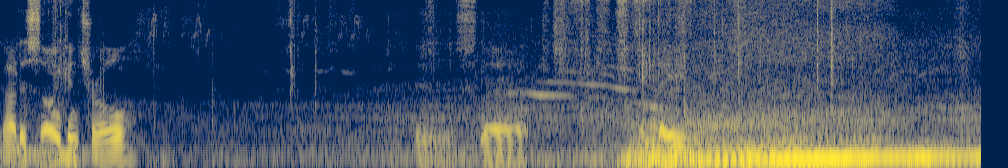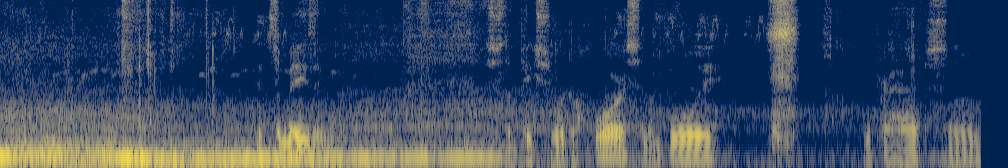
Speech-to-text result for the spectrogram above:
God is so in control. It's not. It's amazing. It's amazing picture with a horse and a boy. And perhaps, um,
